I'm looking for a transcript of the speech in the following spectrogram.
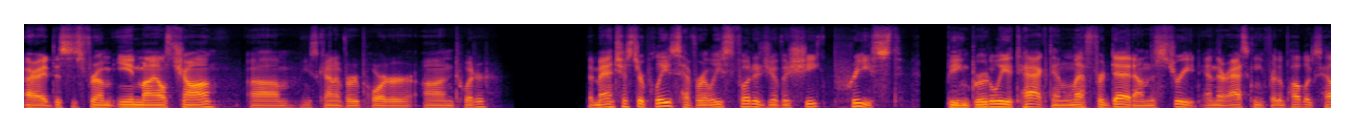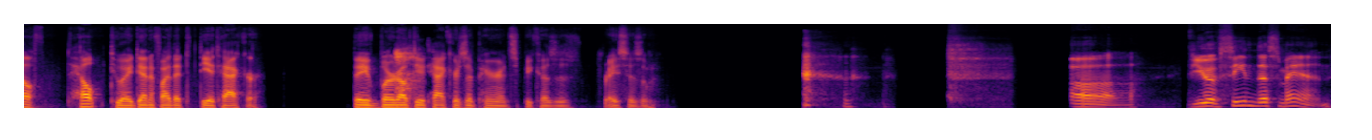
All right, this is from Ian Miles Cheong. Um, he's kind of a reporter on Twitter. The Manchester police have released footage of a Sikh priest being brutally attacked and left for dead on the street, and they're asking for the public's help help to identify the, the attacker. They've blurred out the attacker's appearance because of racism. Uh, if you have seen this man,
